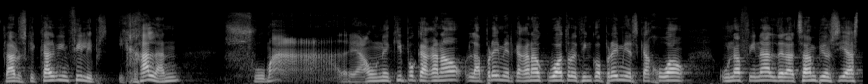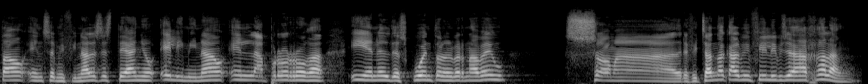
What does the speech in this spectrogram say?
Claro, es que Calvin Phillips y Haaland, su madre, a un equipo que ha ganado la Premier, que ha ganado cuatro de cinco Premiers, que ha jugado una final de la Champions y ha estado en semifinales este año, eliminado en la prórroga y en el descuento en el Bernabéu. Su madre, fichando a Calvin Phillips y a Haaland.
